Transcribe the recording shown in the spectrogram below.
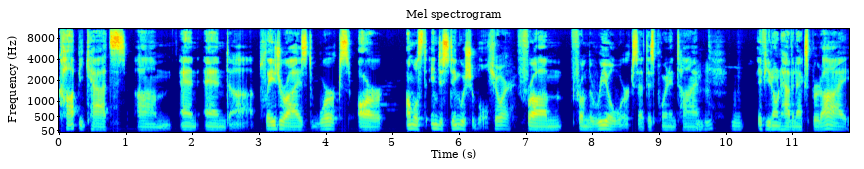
copycats um, and and uh, plagiarized works are almost indistinguishable sure. from from the real works at this point in time mm-hmm. if you don't have an expert eye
